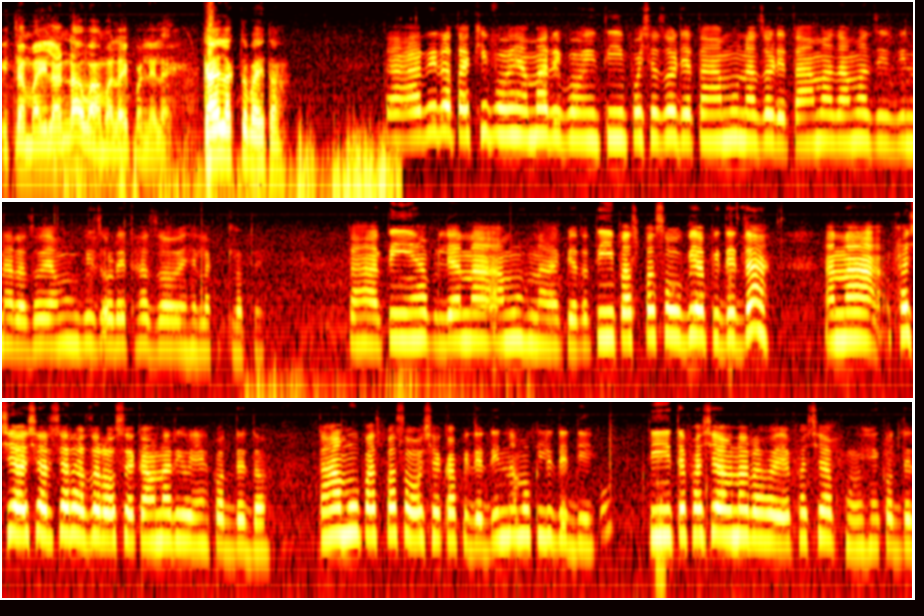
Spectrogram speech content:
इथल्या महिलांना व आम्हालाही पडलेला आहे. काय लागतं बायता अरे रोता की बोया मारी बोई ती पैसे जोडेता मुना जोडेता माझा माझी बिनारा जोया मग बी जोडे हा जावे हे लागलं ते. तहा ती आपल्या ना मुह ना हापी आता ती पाच पाच सौ हो बी आपी दे दा आणि फाशी शार चार हजार असे कावणारी होय कर दे दा ता मु पास पास अवश्य कापी दे दी न मोकली दे दी ती ते फाशी आवणार होय फाशी हे करू दे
